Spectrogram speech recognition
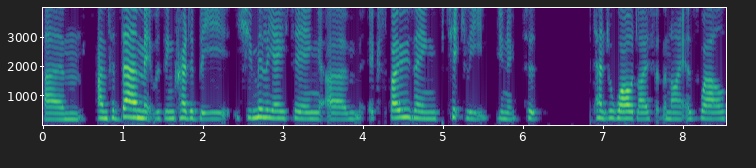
Um, and for them, it was incredibly humiliating, um, exposing, particularly, you know, to potential wildlife at the night as well.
